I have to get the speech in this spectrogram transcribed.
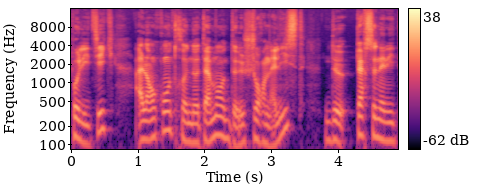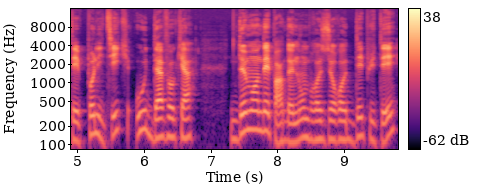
politiques à l'encontre notamment de journalistes, de personnalités politiques ou d'avocats. Demandée par de nombreux eurodéputés,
